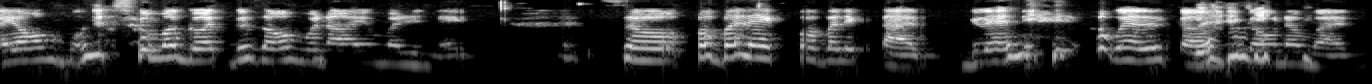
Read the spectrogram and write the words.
ayoko muna sumagot. Gusto ko muna kayong marinig. So, pabalik, pabaliktad. Glenny, welcome. Ikaw naman.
